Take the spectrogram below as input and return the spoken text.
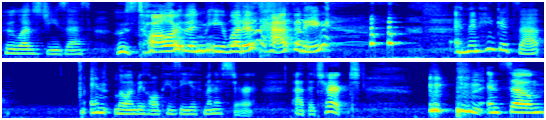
who loves Jesus, who's taller than me. What is happening? and then he gets up, and lo and behold, he's a youth minister at the church. and so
